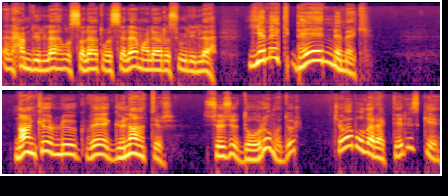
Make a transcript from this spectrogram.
elhamdülillah ve salatu ve selamu ala Resulillah. Yemek beğenmemek nankörlük ve günahtır sözü doğru mudur? Cevap olarak deriz ki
